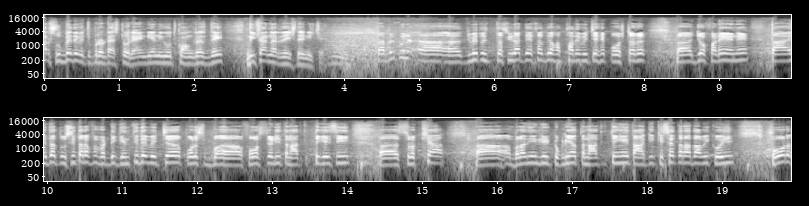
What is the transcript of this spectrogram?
ਹਰ ਸੂਬੇ ਦੇ ਵਿੱਚ ਪ੍ਰੋਟੈਸਟ ਹੋ ਰਿਹਾ ਇੰਡੀਅਨ ਯੂਥ ਕਾਂਗਰਸ ਦੇ ਦਿਸ਼ਾ ਨਿਰਦੇਸ਼ ਦੇ ਨੀਚੇ। ਤਾਂ ਬਿਲਕੁਲ ਜਿਵੇਂ ਤੁਸੀਂ ਤਸਵੀਰਾਂ ਦੇਖ ਸਕਦੇ ਹੋ ਹੱਥਾਂ ਦੇ ਵਿੱਚ ਇਹ ਪੋਸਟਰ ਜੋ ਫੜੇ ਹੋਏ ਨੇ ਤਾਂ ਇਹਦਾ ਦੂਸਰੀ ਤਰਫ ਵੱਡੀ ਗਿਣਤੀ ਦੇ ਵਿੱਚ ਪੁਲਿਸ ਫੋਰਸ ਜਿਹੜੀ ਤੈਨਾਤ ਕੀਤੀ ਗਈ ਸੀ। ਸੁਰੱਖਿਆ ਅ, ਬਲਾਂ ਦੀਆਂ ਜਿਹੜੀ ਟੁਕੜੀਆਂ ਤੈਨਾਤ ਕੀਤੀਆਂ ਗਈਆਂ ਤਾਂ ਕਿ ਕਿਸੇ ਤਰ੍ਹਾਂ ਦਾ ਵੀ ਕੋਈ ਹੋਰ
